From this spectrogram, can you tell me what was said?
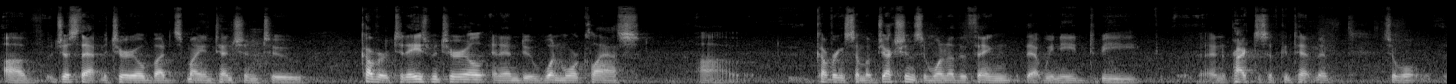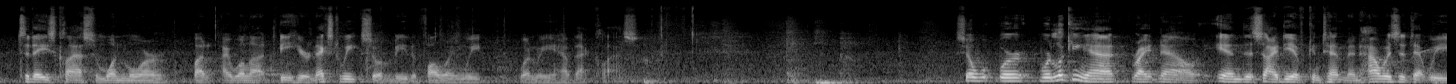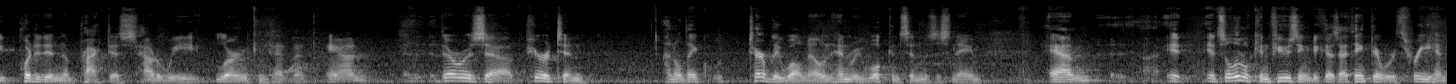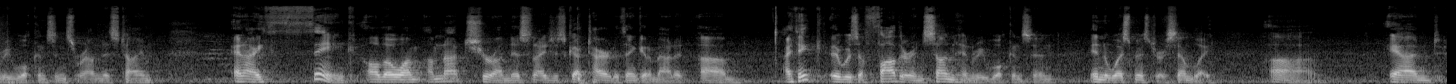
of just that material, but it's my intention to cover today's material and then do one more class uh, covering some objections and one other thing that we need to be in the practice of contentment. So we'll, today's class and one more, but I will not be here next week, so it'll be the following week when we have that class. So we're we're looking at right now in this idea of contentment. How is it that we put it into practice? How do we learn contentment? And there was a Puritan, I don't think terribly well known. Henry Wilkinson was his name, and it it's a little confusing because I think there were three Henry Wilkinsons around this time, and I think, although I'm I'm not sure on this, and I just got tired of thinking about it. Um, I think there was a father and son Henry Wilkinson in the Westminster Assembly. Uh, and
